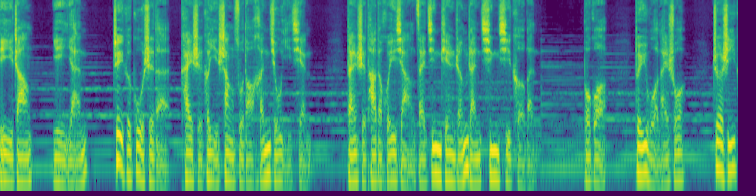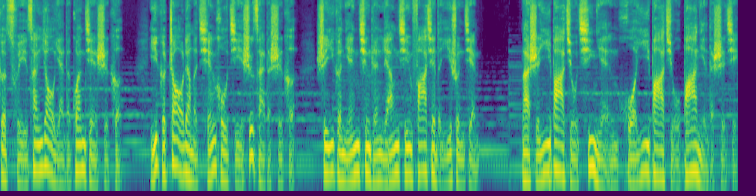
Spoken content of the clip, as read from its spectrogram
第一章引言。这个故事的开始可以上溯到很久以前，但是它的回响在今天仍然清晰可闻。不过，对于我来说，这是一个璀璨耀眼的关键时刻，一个照亮了前后几十载的时刻，是一个年轻人良心发现的一瞬间。那是一八九七年或一八九八年的事情。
